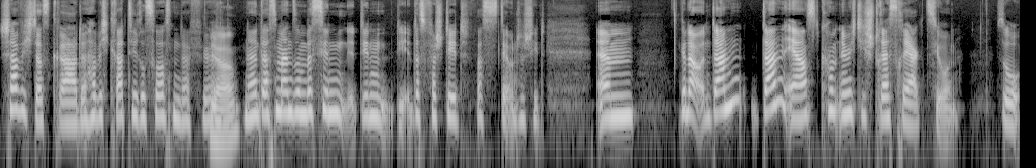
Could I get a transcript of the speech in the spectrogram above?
Schaffe ich das gerade? Habe ich gerade die Ressourcen dafür? Ja. Ne, dass man so ein bisschen den, die, das versteht, was ist der Unterschied. Ähm, genau, und dann, dann erst kommt nämlich die Stressreaktion. So.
